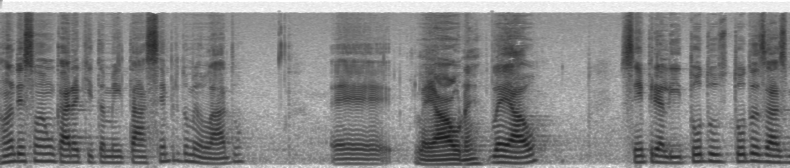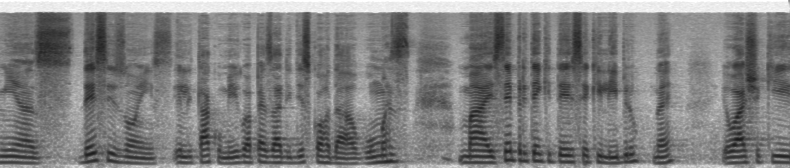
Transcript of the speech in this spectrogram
Henderson é um cara que também está sempre do meu lado. É... Leal, né? Leal. Sempre ali, todas as minhas decisões, ele está comigo, apesar de discordar algumas, mas sempre tem que ter esse equilíbrio, né? Eu acho que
